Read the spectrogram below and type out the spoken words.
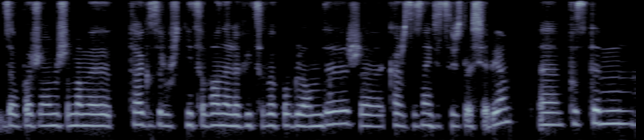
zauważyłam, że mamy tak zróżnicowane lewicowe poglądy, że każdy znajdzie coś dla siebie. E, poza tym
